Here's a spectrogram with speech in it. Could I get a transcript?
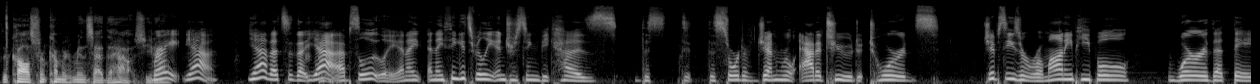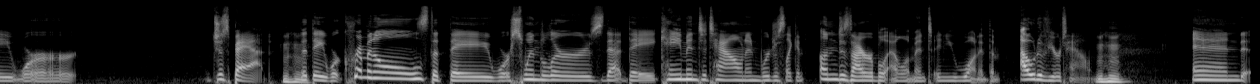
the calls from coming from inside the house. You know? Right. Yeah. Yeah, that's that yeah, absolutely. And I and I think it's really interesting because this the, the sort of general attitude towards gypsies or Romani people were that they were just bad. Mm-hmm. That they were criminals, that they were swindlers, that they came into town and were just like an undesirable element and you wanted them out of your town. Mm-hmm. And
